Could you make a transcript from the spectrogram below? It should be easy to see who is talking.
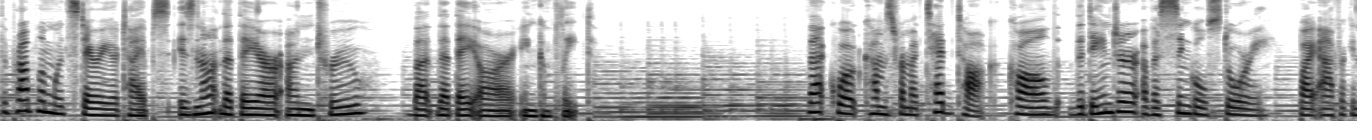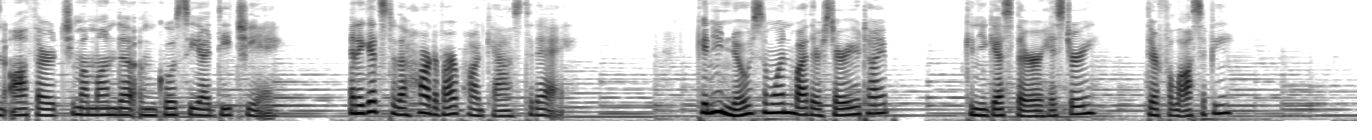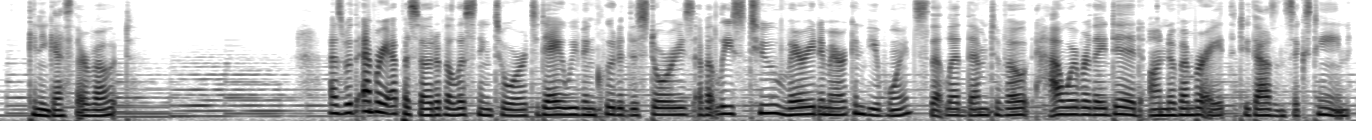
Speaker 1: The problem with stereotypes is not that they are untrue, but that they are incomplete. That quote comes from a TED talk called The Danger of a Single Story by African author Chimamanda Ngozi Adichie. And it gets to the heart of our podcast today. Can you know someone by their stereotype? Can you guess their history, their philosophy? Can you guess their vote? As with every episode of the listening tour, today we've included the stories of at least two varied American viewpoints that led them to vote however they did on November 8, 2016.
